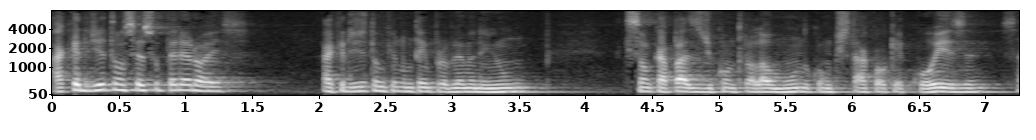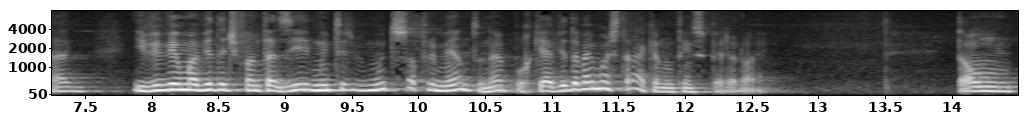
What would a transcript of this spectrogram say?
acreditam ser super-heróis. Acreditam que não tem problema nenhum, que são capazes de controlar o mundo, conquistar qualquer coisa, sabe? E vivem uma vida de fantasia e muito, muito sofrimento, né? Porque a vida vai mostrar que não tem super-herói. Então,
